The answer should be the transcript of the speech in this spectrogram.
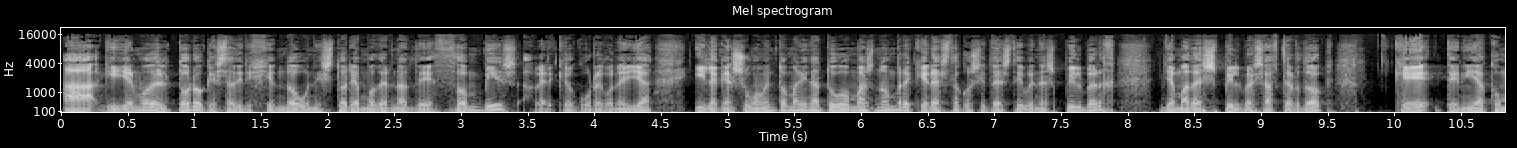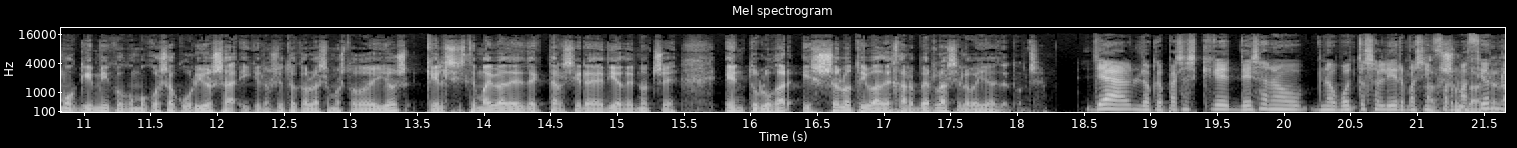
A Guillermo del Toro, que está dirigiendo una historia moderna de zombies, a ver qué ocurre con ella. Y la que en su momento Marina tuvo más nombre, que era esta cosita de Steven Spielberg, llamada Spielberg's After Dog, que tenía como gimmick o como cosa curiosa, y que nos hizo que hablásemos todos ellos, que el sistema iba a detectar si era de día o de noche en tu lugar y solo te iba a dejar verla si lo veías de noche. Ya, lo que pasa es que de esa no, no ha vuelto a salir más información.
